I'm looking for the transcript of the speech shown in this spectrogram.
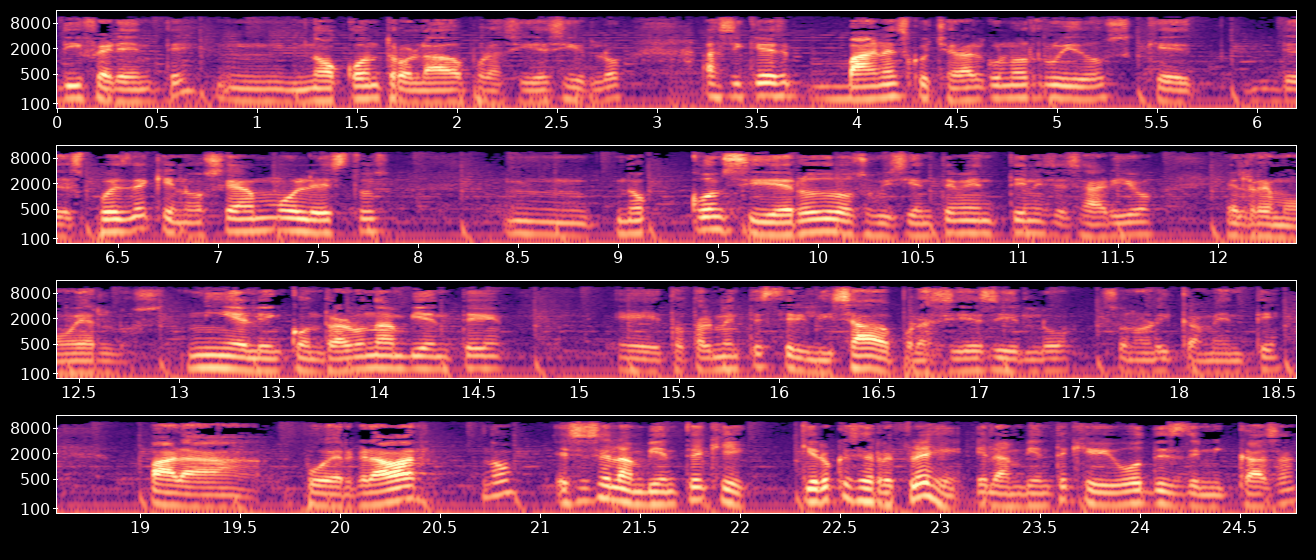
diferente, no controlado por así decirlo, así que van a escuchar algunos ruidos que después de que no sean molestos, mm, no considero lo suficientemente necesario el removerlos, ni el encontrar un ambiente eh, totalmente esterilizado, por así decirlo, sonóricamente, para poder grabar. No, ese es el ambiente que quiero que se refleje, el ambiente que vivo desde mi casa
